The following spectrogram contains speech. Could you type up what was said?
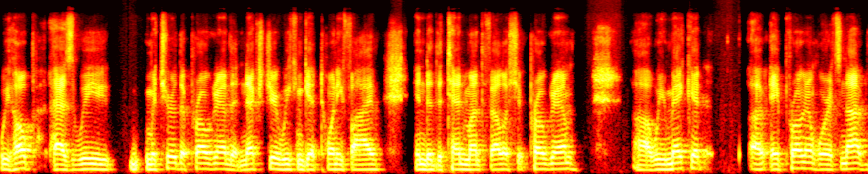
we hope as we mature the program that next year we can get 25 into the 10 month fellowship program. Uh, we make it a, a program where it's not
